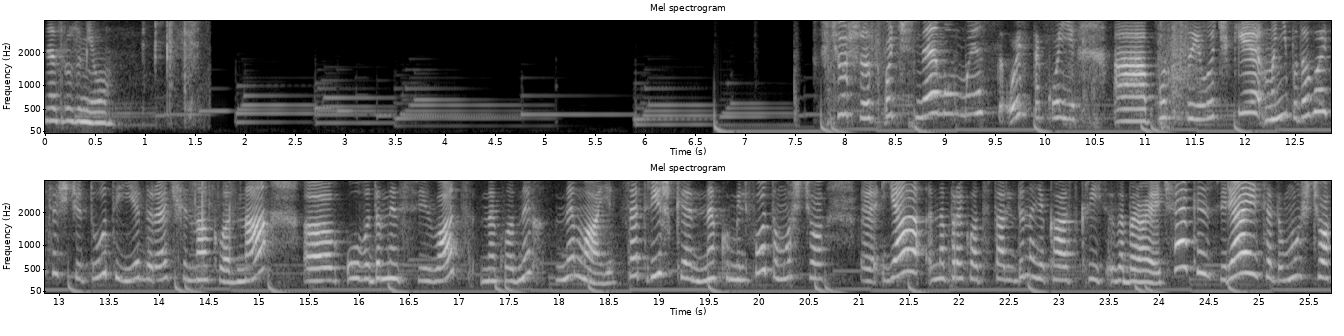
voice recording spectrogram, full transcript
не Що ж, розпочнемо ми з ось такої а, посилочки. Мені подобається, що тут є, до речі, накладна. А, у видавництві ВАТ накладних немає. Це трішки не комільфо, тому що е, я, наприклад, та людина, яка скрізь забирає чеки, звіряється, тому що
